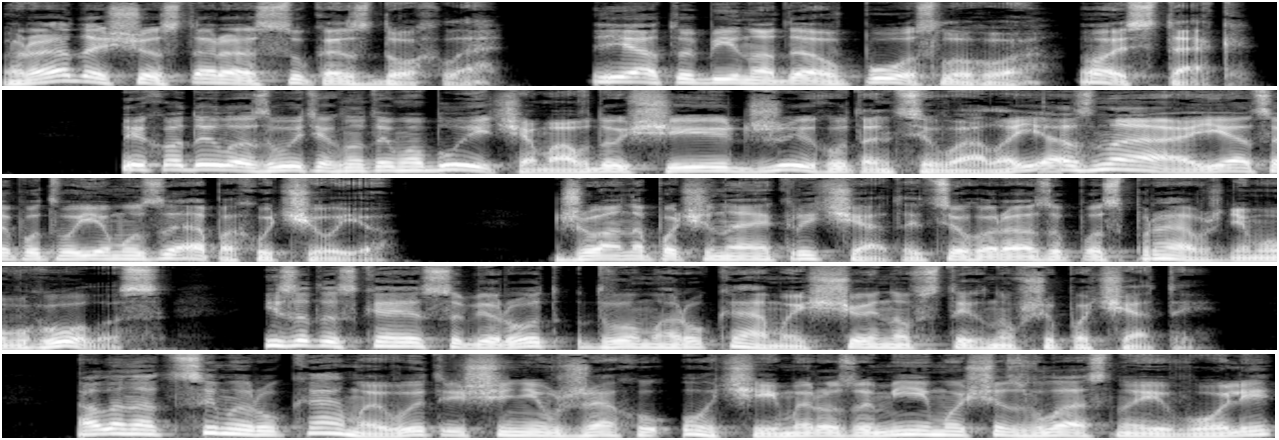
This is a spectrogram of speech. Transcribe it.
Рада, що стара сука здохла. Я тобі надав послугу, ось так. Ти ходила з витягнутим обличчям, а в душі джигу танцювала. Я знаю, я це по твоєму запаху чую. Джоанна починає кричати цього разу по справжньому вголос і затискає собі рот двома руками, щойно встигнувши почати. Але над цими руками витріщені в жаху очі, і ми розуміємо, що з власної волі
